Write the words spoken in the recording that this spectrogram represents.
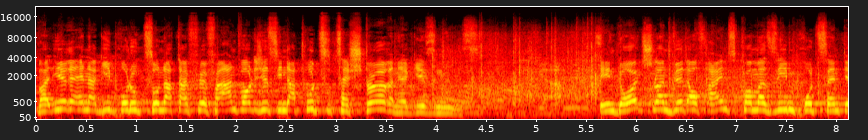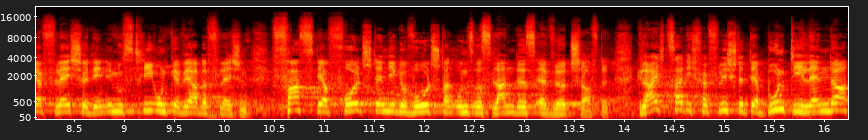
weil Ihre Energieproduktion dafür verantwortlich ist, die Natur zu zerstören, Herr Gesenhus. In Deutschland wird auf 1,7 Prozent der Fläche, den Industrie- und Gewerbeflächen, fast der vollständige Wohlstand unseres Landes erwirtschaftet. Gleichzeitig verpflichtet der Bund die Länder,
